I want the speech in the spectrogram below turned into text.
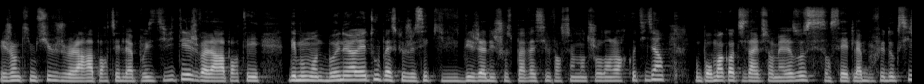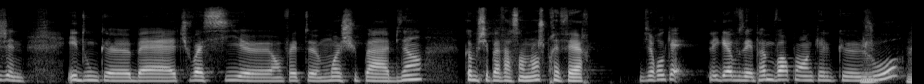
les gens qui me suivent, je veux leur apporter de la positivité, je veux leur apporter des moments de bonheur et tout parce que je sais qu'ils vivent déjà des choses pas faciles forcément toujours dans leur quotidien. Donc pour moi, quand ils arrivent sur mes réseaux, c'est censé être la bouffée d'oxygène. Et donc, euh, bah, tu vois, si euh, en fait moi je suis pas bien, comme je sais pas faire semblant, je préfère dire ok, les gars, vous allez pas me voir pendant quelques mmh. jours. Mmh.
